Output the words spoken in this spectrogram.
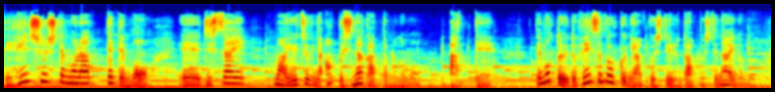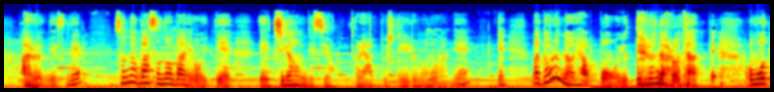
で編集してもらってても、えー、実際、まあ、YouTube にアップしなかったものもあってでもっと言うと Facebook にアップしているのとアップしてないのもあるんですね。その場その場において、えー、違うんですよこれアップしているものがね。で、まあ、どれの100本を言ってるんだろうなって 思っ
